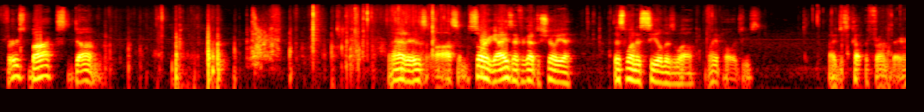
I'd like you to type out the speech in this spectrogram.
First box done. That is awesome. Sorry, guys, I forgot to show you. This one is sealed as well. My apologies. I just cut the front there.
